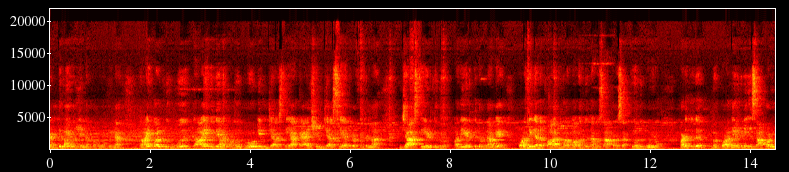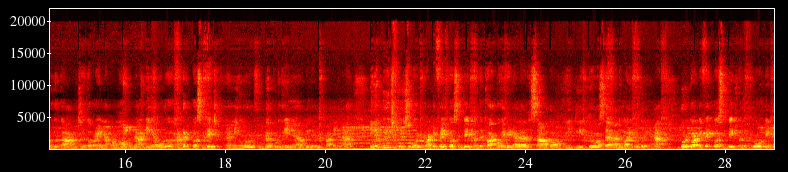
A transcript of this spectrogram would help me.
ரெண்டுமே வந்து என்ன பண்ணுவோம் அப்படின்னா தாய்ப்பால் கொடுக்கும்போது தாய் வந்து என்ன பண்ணுவோம் புரோட்டீன் ஜாஸ்தியாக கால்சியம் ஜாஸ்தியாக இருக்கிற ஃபுட்டெல்லாம் ஜாஸ்தி எடுத்துக்கணும். அது எடுத்துட்டோம்னாவே குழந்தைக்கு அந்த பால் மூலமாக வந்து நம்ம சாப்பிட்ற சத்து வந்து போயிடும் அடுத்தது குழந்தைகளுக்கு நீங்கள் சாப்பாடு கொடுக்குறதுக்கு ஆரம்பிச்சதுக்கப்புறம் என்ன பண்ணணும் அப்படின்னா நீங்கள் ஒரு ஹண்ட்ரட் பர்சன்டேஜ் நீங்கள் ஒரு ஃபுட்டை கொடுக்குறீங்க. அப்படிங்கிறது பார்த்தீங்கன்னா நீங்கள் பிரித்து பிரித்து ஒரு டுவெண்ட்டி ஃபைவ் பர்சன்டேஜ் வந்து கார்போஹைட்ரேட் அதாவது சாதம் இட்லி தோசை அது மாதிரி கொடுக்குறீங்கன்னா ஒரு டுவெண்ட்டி ஃபைவ் பர்சன்டேஜ் வந்து ப்ரோட்டீன்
